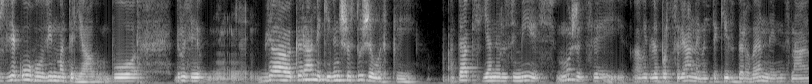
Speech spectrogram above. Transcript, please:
з якого він матеріалу. Бо, друзі, для кераміки він щось дуже легкий. А так я не розумію, може це, але для порцеляни він такий здоровенний, не знаю.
